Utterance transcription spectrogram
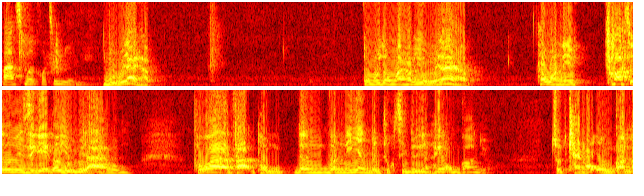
Fast Work เขาจะอยู่ยังไง อยู่ไม่ได้ครับ ตรงไปตรงมาครับอยู่ไม่ได้ครับ ถ้าวันนี้ฟาสต์ฟู้ดซีเกก็อยู่ไม่ได้ครับผม เพราะว่าฟ้าผมยังวันนี้ยังเป็นทุกสิ่งทุกอย่างให้องค์กรอยู่ จุดแข็งขององค์กรห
